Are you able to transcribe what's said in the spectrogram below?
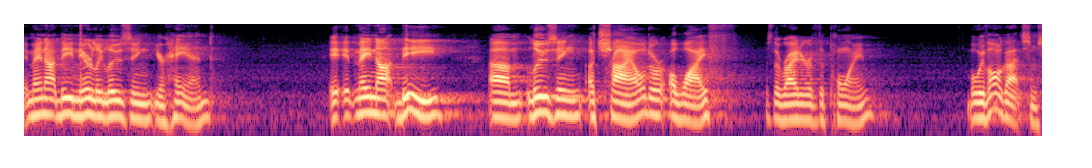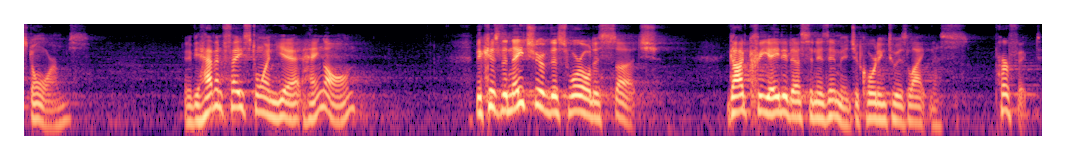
It may not be nearly losing your hand, it, it may not be um, losing a child or a wife, as the writer of the poem, but we've all got some storms. And if you haven't faced one yet, hang on because the nature of this world is such God created us in His image according to His likeness. Perfect.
